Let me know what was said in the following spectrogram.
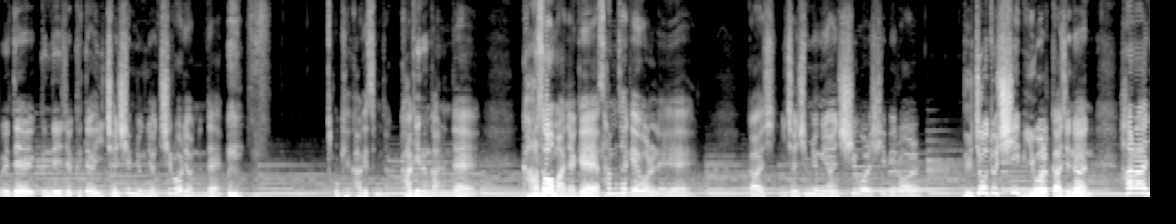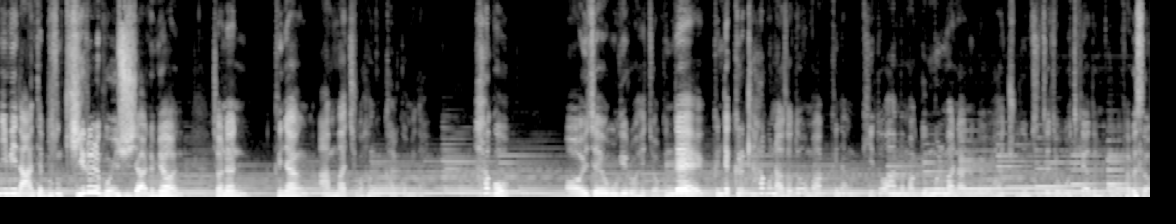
근데 근데 이제 그때가 2016년 7월이었는데 오케이 가겠습니다. 가기는 가는데 가서 만약에 3, 4개월 내에 그러니까 2016년 10월, 11월 늦어도 12월까지는 하나님이 나한테 무슨 길을 보여주지 않으면 저는 그냥 안 마치고 한국 갈 겁니다. 하고 어 이제 오기로 했죠. 근데 근데 그렇게 하고 나서도 막 그냥 기도하면 막 눈물만 나는 거예요. 아 주님 진짜 이제 어떻게 해야 됩니까? 막 하면서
